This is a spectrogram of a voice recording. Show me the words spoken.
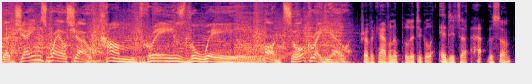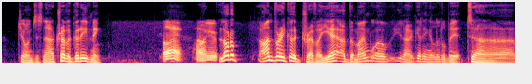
The James Whale Show. Come praise the whale. On Talk Radio. Trevor Kavanagh, political editor at The Sun, joins us now. Trevor, good evening. Hi, how are you? A lot of I'm very good, Trevor. Yeah, at the moment, well, you know, getting a little bit uh,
